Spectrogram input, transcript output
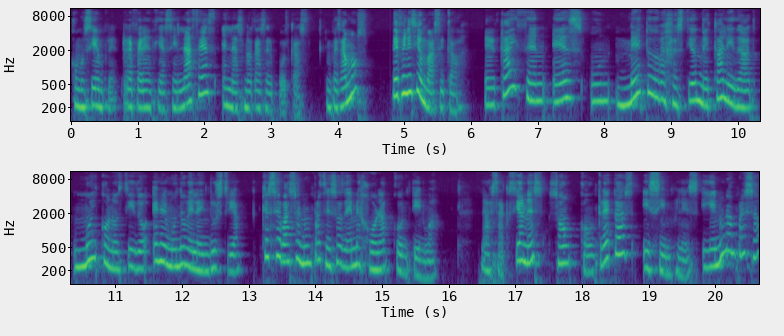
Como siempre, referencias y enlaces en las notas del podcast. ¿Empezamos? Definición básica. El Kaizen es un método de gestión de calidad muy conocido en el mundo de la industria que se basa en un proceso de mejora continua. Las acciones son concretas y simples y en una empresa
